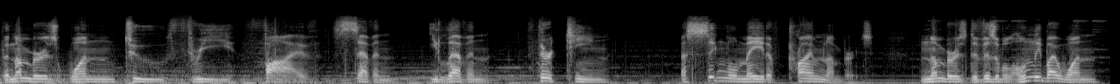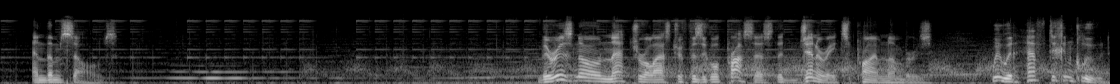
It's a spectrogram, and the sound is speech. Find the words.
The numbers 1, 2, 3, 5, 7, 11, 13, a signal made of prime numbers, numbers divisible only by 1 and themselves. There is no natural astrophysical process that generates prime numbers we would have to conclude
